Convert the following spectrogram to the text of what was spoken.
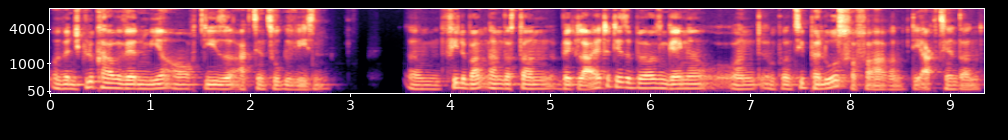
und wenn ich Glück habe, werden mir auch diese Aktien zugewiesen. Ähm, viele Banken haben das dann begleitet, diese Börsengänge, und im Prinzip per Losverfahren die Aktien dann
